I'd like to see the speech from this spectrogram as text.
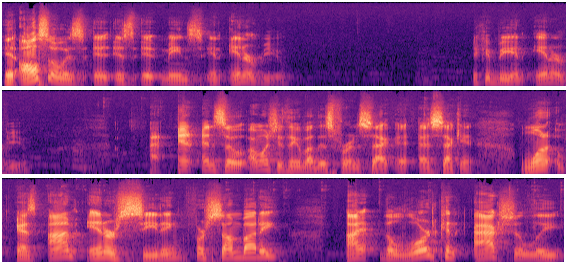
It also is it is it means an interview. It could be an interview, and and so I want you to think about this for a, sec, a second. One as I'm interceding for somebody, I the Lord can actually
